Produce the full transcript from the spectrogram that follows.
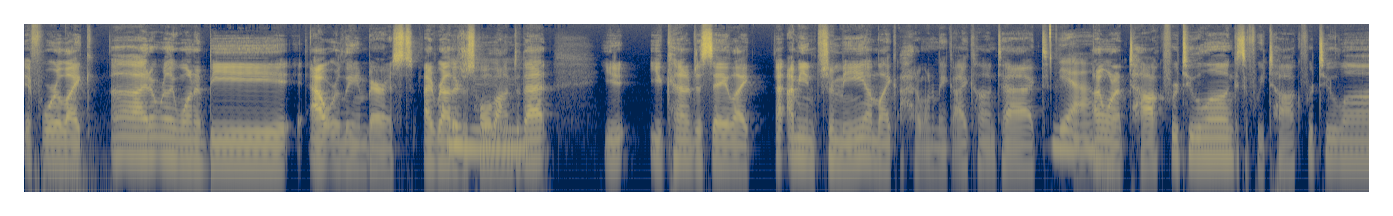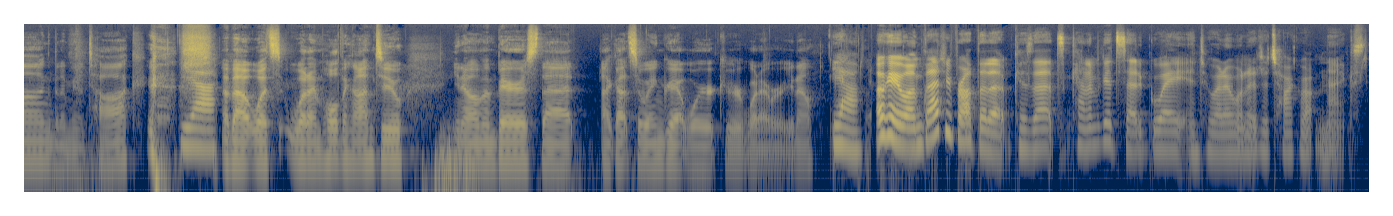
if we're like, uh, I don't really want to be outwardly embarrassed. I'd rather just hold on to Mhm. that. You you kind of just say like I I mean, to me, I'm like, I don't want to make eye contact. Yeah. I don't want to talk for too long because if we talk for too long, then I'm going to talk Yeah. about what's what I'm holding on to. You know, I'm embarrassed that I got so angry at work or whatever, you know. Yeah. Okay. Well, I'm glad you brought that up because that's kind of a good segue into what I wanted to talk about next.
